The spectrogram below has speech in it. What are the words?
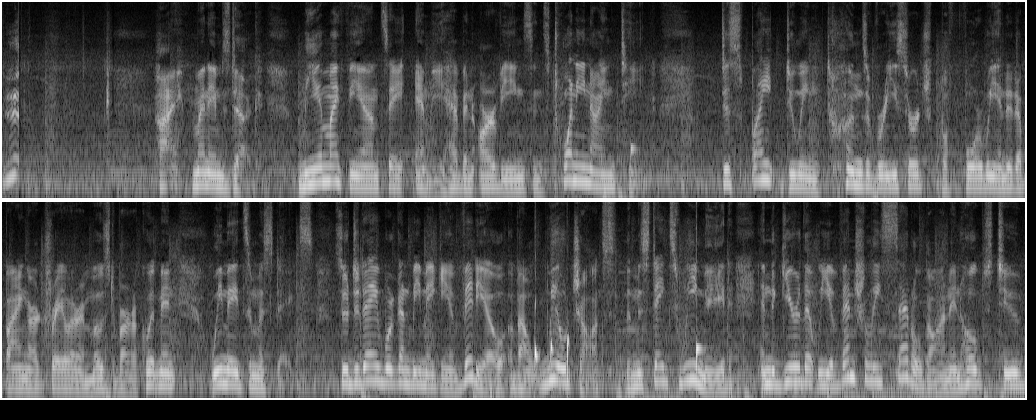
Hi, my name's Doug. Me and my fiance, Emmie, have been RVing since 2019. Despite doing tons of research before we ended up buying our trailer and most of our equipment, we made some mistakes. So today we're going to be making a video about wheel chocks, the mistakes we made, and the gear that we eventually settled on in hopes to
